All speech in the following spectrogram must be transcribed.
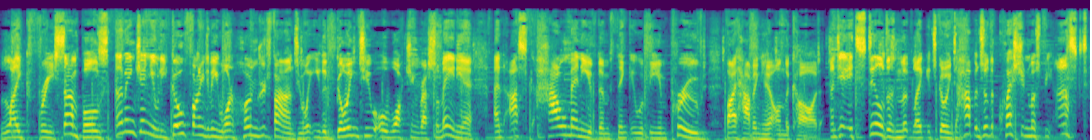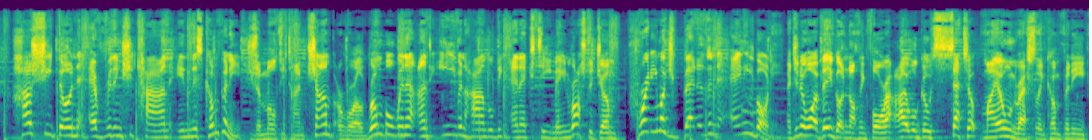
like free samples. And I mean, genuinely, go find me 100 fans who are either going to or watching WrestleMania and ask how many of them think it would be improved by having her on the card. And yet, it still doesn't look like it's going to happen. So the question must be asked Has she done everything she can in this company? She's a multi time champ, a Royal Rumble winner, and even handled the NXT main roster jump pretty much better than anybody. And you know what? If they've got nothing for her, I will go set up my own wrestling company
